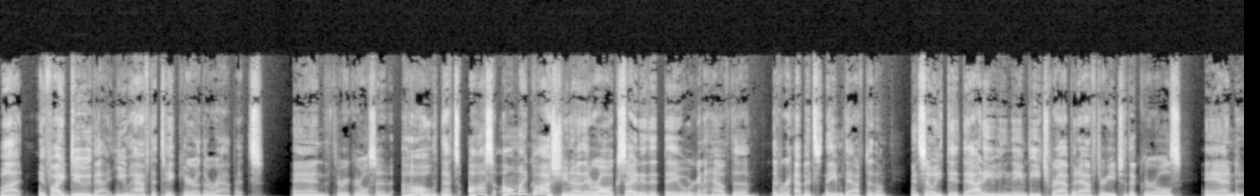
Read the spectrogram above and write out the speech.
but if I do that, you have to take care of the rabbits." And the three girls said, "Oh, that's awesome! Oh my gosh!" You know, they were all excited that they were going to have the the rabbits named after them. And so he did that. He, he named each rabbit after each of the girls. And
